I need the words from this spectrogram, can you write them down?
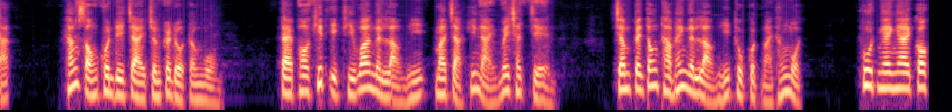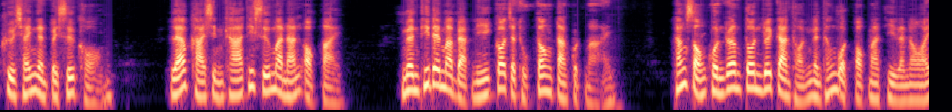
รัฐ ทั้งสองคนดีใจจนกระโดดระงมแต่พอคิดอีกทีว่าเงินเหล่านี้มาจากที่ไหนไม่ชัดเจนจำเป็นต้องทำให้เงินเหล่านี้ถูกกฎหมายทั้งหมด พูดง่าย ๆ ก็คือใช้เงินไปซื้อของ แล้วขายสินค้าที่ซื้อมานั้นออกไป เงินที่ได้มาแบบนี้ก็จะถูกต้องตามกฎหมาย ทั้งสองคนเริ่มต้นด้วยการถอนเงินทั้งหมดออกมาทีละน้อย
